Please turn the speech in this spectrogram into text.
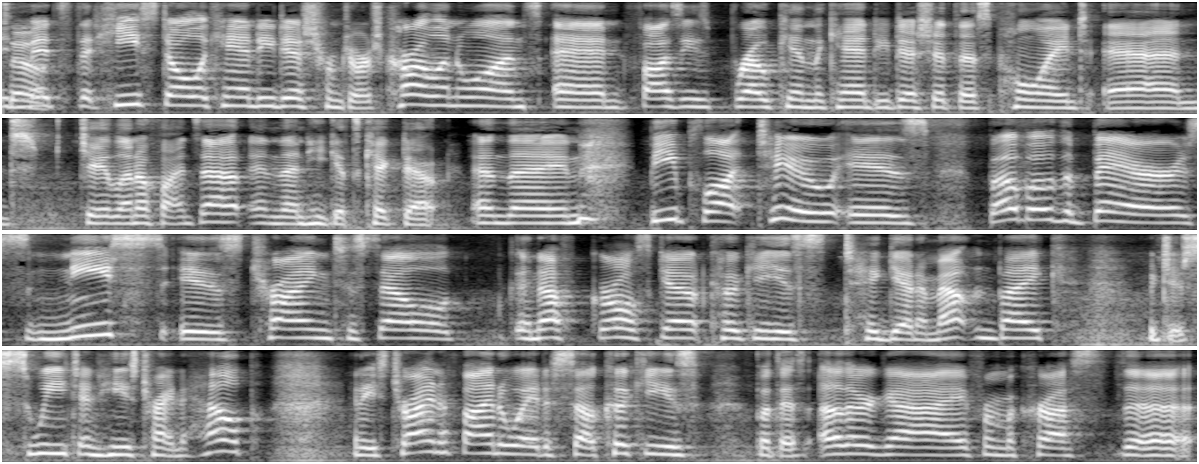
So- admits that he stole a candy dish from George Carlin once, and Fozzie's broken the candy dish at this point, and Jay Leno finds out, and then he gets kicked out. And then B plot two is both Bobo the Bear's niece is trying to sell enough Girl Scout cookies to get a mountain bike, which is sweet, and he's trying to help. And he's trying to find a way to sell cookies, but this other guy from across the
